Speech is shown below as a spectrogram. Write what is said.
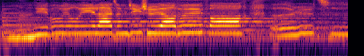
我们已不用依赖曾经需要对方的日子。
